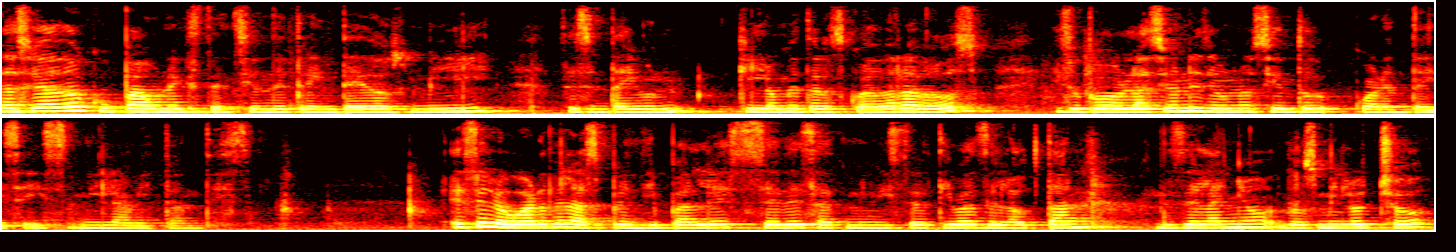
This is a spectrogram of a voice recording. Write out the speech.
La ciudad ocupa una extensión de 32.061 kilómetros cuadrados y su población es de unos 146.000 habitantes. Es el hogar de las principales sedes administrativas de la OTAN desde el año 2008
